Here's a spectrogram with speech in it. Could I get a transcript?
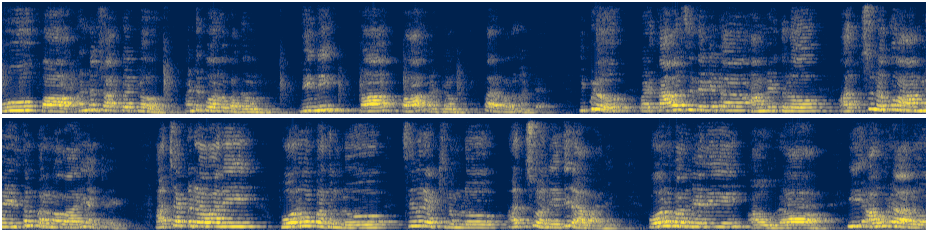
పూ పా అంటే షార్ట్కట్లో అంటే పూర్వపదం. దీన్ని పా పా అంటాం పరపదం అంటారు. ఇప్పుడు వాడు కావాల్సింది ఏంటంట ఆమ్రేడితలో అచ్చునకు ఆమ్రేడితం పరమవారి అంటాడు. అచ్చు ఎక్కడ రావాలి? పూర్వపదంలో చివరి అక్షరంలో అచ్చు అనేది రావాలి. పూర్వపదం ఏది? ఔరా. ఈ ఔరాలో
